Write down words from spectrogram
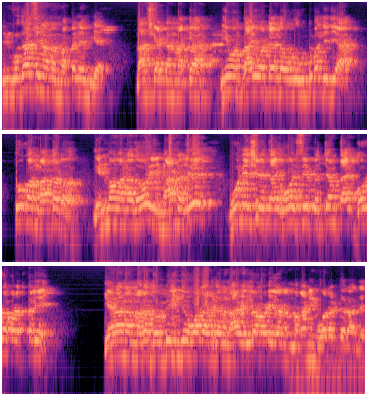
ನಿಮ್ಗೆ ಉದಾಸೀನ ನನ್ನ ಮಕ್ಕಳು ನಿಮ್ಗೆ. ನಾಚಿಕೆಟ್ ನನ್ನ ಮಕ್ಳ. ನೀವೊಂದ್ ತಾಯಿ ಹೊಟ್ಟೆಯಿಂದ ಹೋಗಿ ಹುಟ್ಟು ಬಂದಿದ್ಯಾ? ತೂಕೊಂಡ್ ಮಾತಾಡು. ಹೆಣ್ಮಗ ಅನ್ನೋದು ಈ ನಾಡಲ್ಲಿ ಭುವನೇಶ್ವರಿ ತಾಯಿ ಓಡಿಸಿ ಪ್ರತಿಯೊಂದು ತಾಯಿ ಗೌರವ ಕೊಡತ್ ಕಳಿ ಏನೋ ನನ್ನ ಮಗ ದೊಡ್ಡ ಹಿಂದೆ ಹೋರಾಟಗಾರ ನಾವೆಲ್ಲೋ ನೋಡಿಲ್ಲ ನನ್ನ ಮಗ, ನೀನ್ ಹೋರಾಟಗಾರ ಅಂದ್ರೆ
